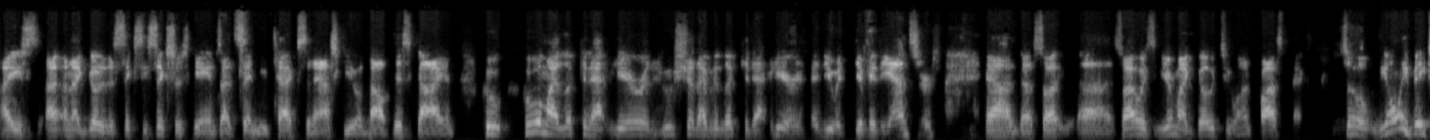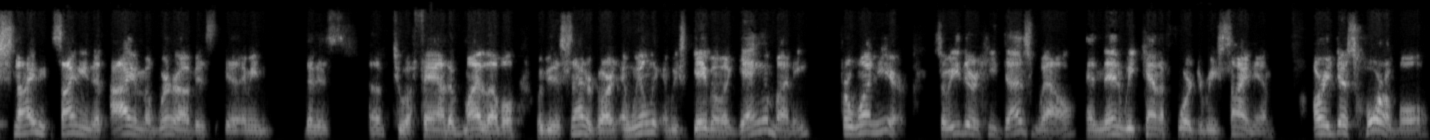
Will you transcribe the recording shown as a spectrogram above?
I used I, and I'd go to the 66ers games. I'd send you texts and ask you about this guy and who who am I looking at here and who should I be looking at here, and you would give me the answers. And uh, so uh, so I always you're my go-to on prospects. So the only big signing signing that I am aware of is I mean that is uh, to a fan of my level would be the Syndergaard, and we only and we gave him a gang of money for one year. So either he does well, and then we can't afford to re-sign him, or he does horrible,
